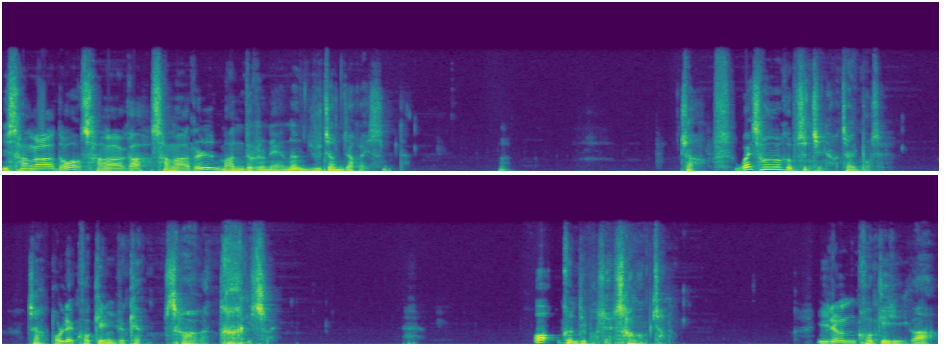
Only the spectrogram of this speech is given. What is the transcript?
이 상아도 상아가 상아를 만들어내는 유전자가 있습니다. 어. 자, 왜 상아가 없었지냐? 자, 보세요. 자, 본래 코끼리는 이렇게 상아가 딱 있어요. 예. 어, 근데 보세요. 상 없잖아. 이런 코끼리가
